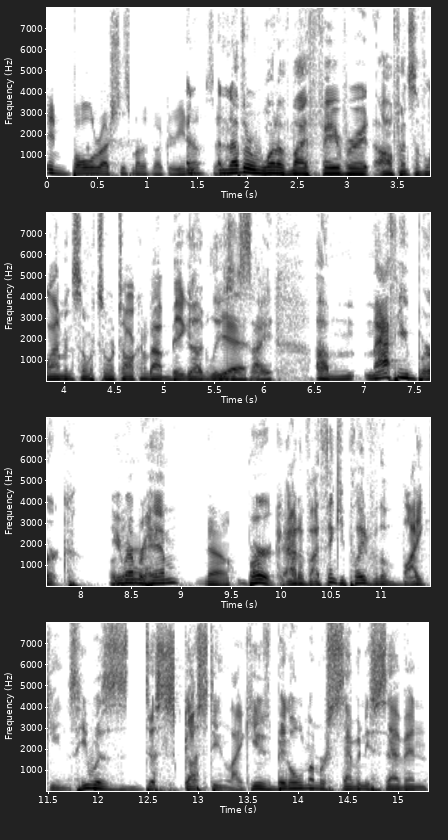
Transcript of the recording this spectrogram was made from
and bull rush this motherfucker, you know. So Another one of my favorite offensive linemen, so so we're talking about big uglies, Yeah. is I um, Matthew Burke. You remember him? No. Burke out of I think he played for the Vikings. He was disgusting. Like he was big old number seventy seven.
